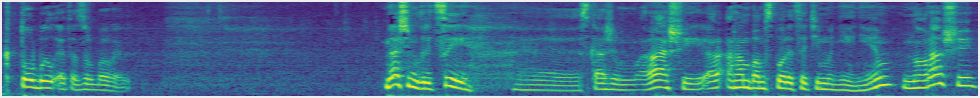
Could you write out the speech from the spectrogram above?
кто был этот Зрубавель. Наши мудрецы, э, скажем, Раши, Рамбам спорит с этим мнением, но Раши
